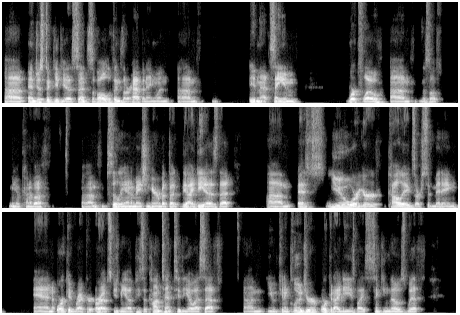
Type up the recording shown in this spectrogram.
Uh, and just to give you a sense of all the things that are happening when um, in that same workflow, um, this is you know kind of a um, silly animation here, but the the idea is that um, as you or your colleagues are submitting an ORCID record, or excuse me, a piece of content to the OSF, um, you can include your ORCID IDs by syncing those with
